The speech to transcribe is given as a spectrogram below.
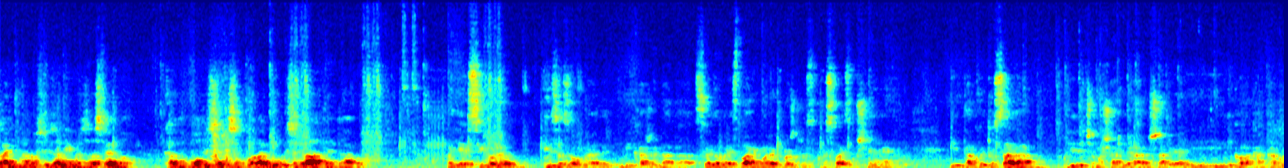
Zadnji, naravno svi zanima zdravstveno, kad u bolnice nisam polag, drugi se vrate, tako. Pa je sigurno izazovno, mi kažem da, da sve dobre stvari moraju proći kroz, kroz sva iskušenja i tako je to sada. Vidjet ćemo Šarlja, i Nikola ka- kako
